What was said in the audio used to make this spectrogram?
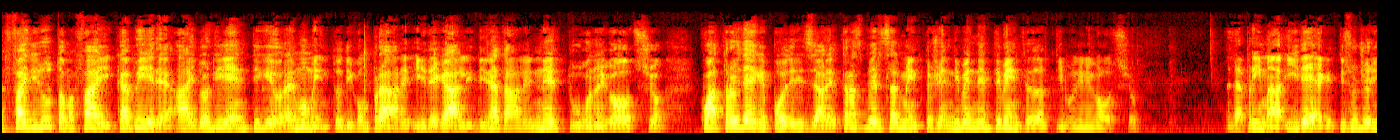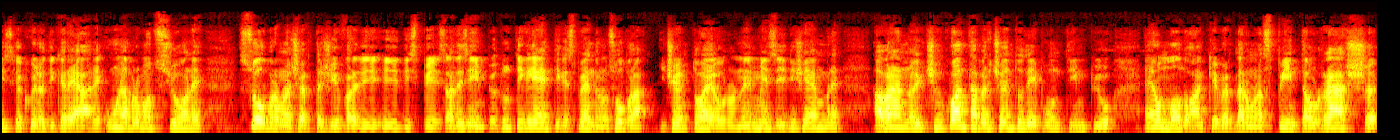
Fai di tutto, ma fai capire ai tuoi clienti che ora è il momento di comprare i regali di Natale nel tuo negozio quattro idee che puoi utilizzare trasversalmente, cioè indipendentemente dal tipo di negozio. La prima idea che ti suggerisco è quella di creare una promozione sopra una certa cifra di, di, spesa. Ad esempio, tutti i clienti che spendono sopra i 100 euro nel mese di dicembre avranno il 50% dei punti in più. È un modo anche per dare una spinta, un rush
